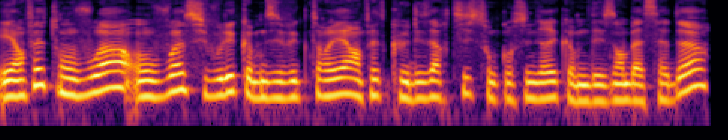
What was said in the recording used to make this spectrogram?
Et en fait on voit on voit si vous voulez comme des Victoria en fait que les artistes sont considérés comme des ambassadeurs.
